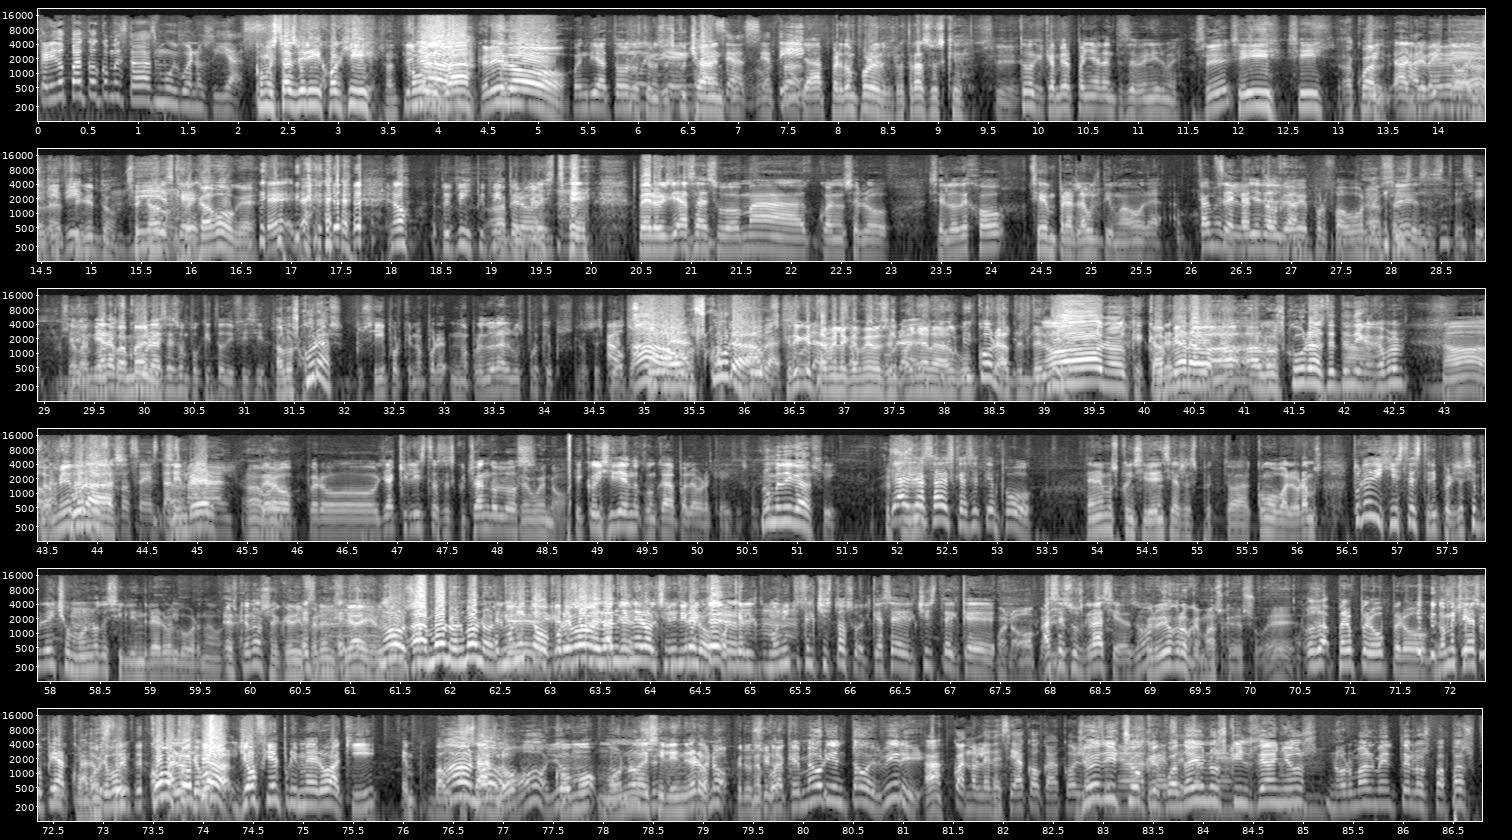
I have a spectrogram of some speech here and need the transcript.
Querido Paco, ¿cómo estás? Muy buenos días. ¿Cómo estás, Viri? Juanji. ¿Cómo les va? querido. Buen día a todos los que nos escuchan. Gracias. ¿Y a ¿Cómo ti? Ya, perdón por el retraso, es que Sí. tuve que cambiar pañal antes de venirme. ¿Sí? Sí, sí. ¿A cuál? Sí, Al, Al bebito, bebé. al Ah, chiquitín. chiquito. ¿Se, Sí, cagó, es que- ¿Se cagó o qué? ¿Eh? no, pipí, pipí, Ah, pero pipí. este, pero ya sabes, su mamá cuando se lo, se lo dejó siempre a la última hora. Cambia Se el pañal al bebé, por favor. Ah, ¿sí? Entonces, este, sí. O sea, Cambiar a oscuras Mari. es un poquito difícil. ¿A los curas? Pues sí, porque no, por- no prendo la luz porque pues, los despierto. oscuras. Ah, a oscuras. Oscuras. Creí que también le Oscuras, cambiabas el oscuras. pañal a algún cura, ¿te entendí? No, no, que curas, Cambiar a, no, a- los curas, te entendí, No. cabrón. No, También oscuras, estás sin mal. ver, Ah, pero, bueno. pero ya aquí listos, escuchándolos Qué bueno. y coincidiendo con cada palabra que dices. Jorge. No me digas. Sí. Ya, sí. ya sabes que hace tiempo tenemos coincidencias respecto a cómo valoramos. Tú le dijiste stripper, yo siempre le he dicho mono de cilindrero al gobernador. Es que no sé qué Es- diferencia eh, hay. El no, o sea, ah, el mono, el mono. el que- monito, por eso le dan dinero al cilindrero, porque el monito es el chistoso, el que hace el chiste, el que Bueno, hace yo- sus gracias, ¿no? Pero yo creo que más que eso, ¿eh? O sea, pero, pero, pero no me quieras copiar. Como A lo que voy- strip- ¿Cómo a lo que voy- copiar? yo fui el primero aquí en bautizarlo Ah, no, yo- como no, mono no, de cilindrero. Bueno, pero si la que me ha orientado es Viri. Ah, Cuando le decía Coca-Cola. Yo he dicho que cuando hay unos también. 15 años, normalmente los papás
